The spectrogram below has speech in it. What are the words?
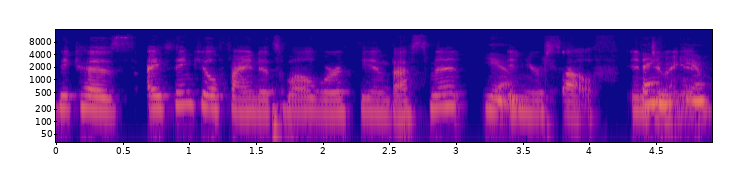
because I think you'll find it's well worth the investment yeah. in yourself in Thank doing you. it.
